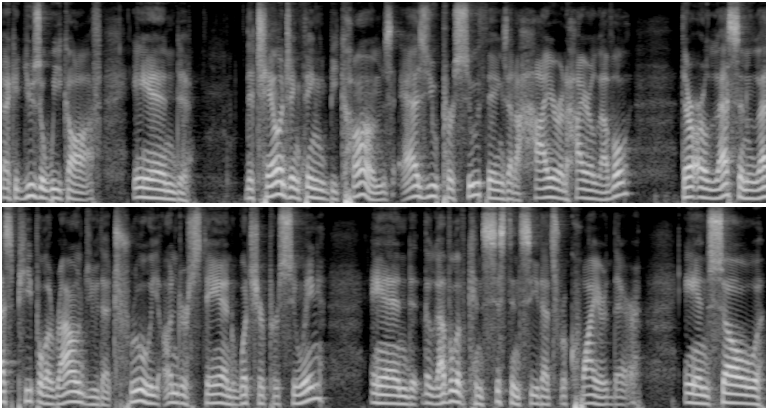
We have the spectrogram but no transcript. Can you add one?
I could use a week off and the challenging thing becomes as you pursue things at a higher and higher level there are less and less people around you that truly understand what you're pursuing and the level of consistency that's required there. And so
